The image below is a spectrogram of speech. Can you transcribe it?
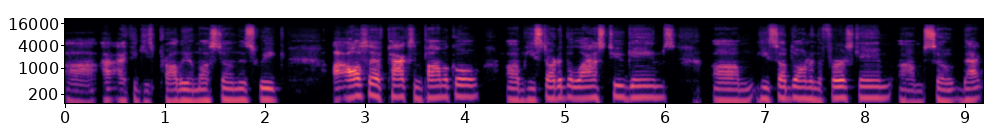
Uh, I, I, think he's probably a must own this week. I also have Paxton Pomykal. Um, he started the last two games. Um, he subbed on in the first game, um, so that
